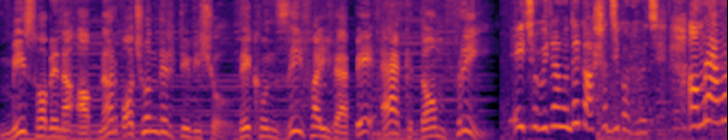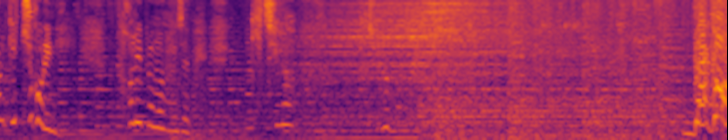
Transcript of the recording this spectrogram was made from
মিস হবে না আপনার পছন্দের টিভি শো। দেখুন জি ফাইভ অ্যাপে একদম ফ্রি এই ছবিটা আমাদের কারসাজি করা হয়েছে। আমরা এমন কিচ্ছু করিনি। তাহলেই প্রমাণ হয়ে যাবে। কি ছিল? দেখো!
